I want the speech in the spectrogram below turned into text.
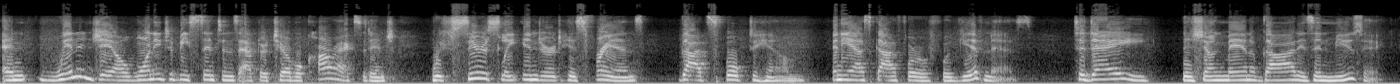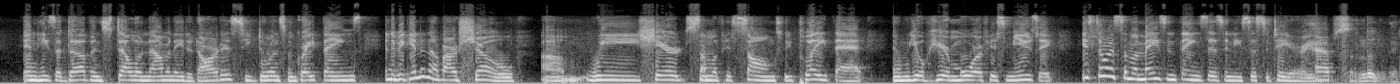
And when in jail, wanting to be sentenced after a terrible car accident, which seriously injured his friends, God spoke to him, and he asked God for forgiveness. Today, this young man of God is in music and he's a Dove and Stellar nominated artist. He's doing some great things. In the beginning of our show, um, we shared some of his songs. We played that, and you'll hear more of his music. He's doing some amazing things, isn't he, Sister Terry? Absolutely,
